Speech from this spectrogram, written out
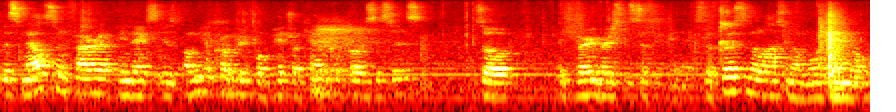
this Nelson-Farrar index is only appropriate for petrochemical processes. So it's very, very specific index. The first and the last one are more general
